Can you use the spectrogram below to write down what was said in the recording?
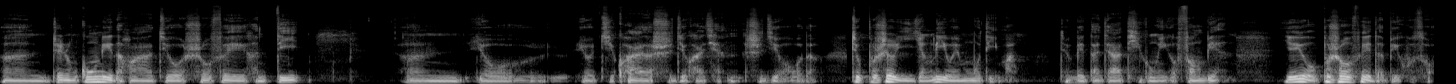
嗯，这种公立的话就收费很低。嗯，有有几块的，十几块钱，十几欧的，就不是以盈利为目的嘛，就给大家提供一个方便。也有不收费的庇护所，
